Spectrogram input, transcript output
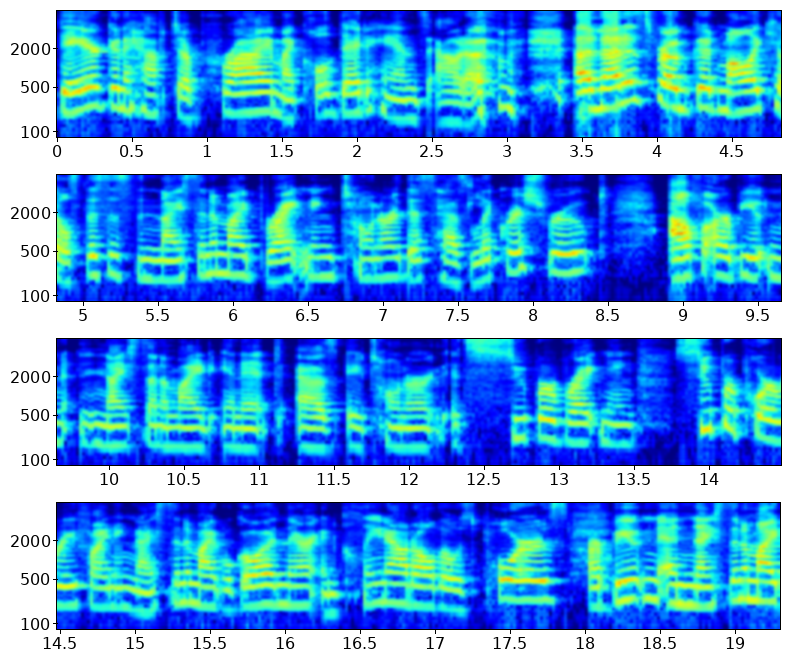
they're going to have to pry my cold dead hands out of, and that is from Good Molecules. This is the Niacinamide Brightening Toner. This has licorice root, alpha arbutin niacinamide in it as a toner. It's super brightening super pore refining. Niacinamide will go in there and clean out all those pores. Arbutin and niacinamide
